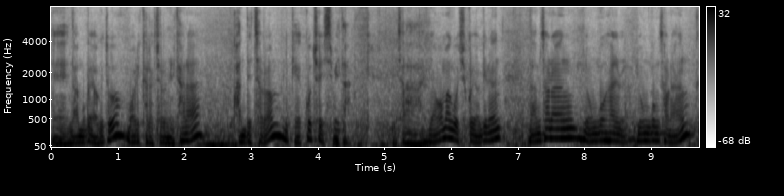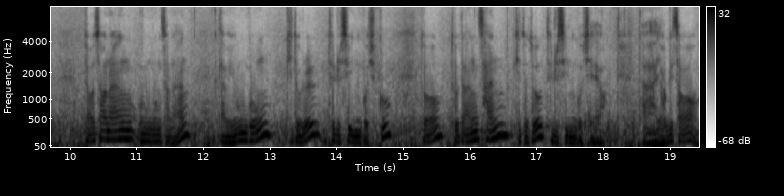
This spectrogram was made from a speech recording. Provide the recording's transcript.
네, 나무가 여기도 머리카락처럼 이렇게 하나 관대처럼 이렇게 꽂혀 있습니다. 자, 영험한 곳이고 여기는 남선항 용궁할 용궁선항, 여선항 용궁선항, 그다음에 용궁 기도를 드릴 수 있는 곳이고 또 도당 산 기도도 드릴 수 있는 곳이에요. 자, 여기서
